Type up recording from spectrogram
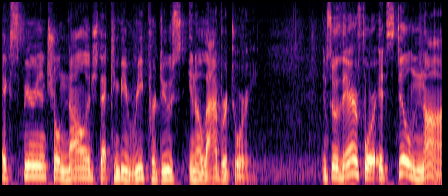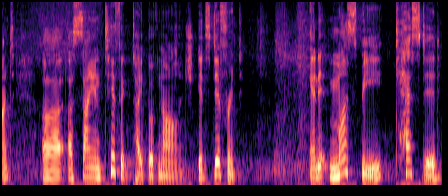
experiential knowledge that can be reproduced in a laboratory. And so, therefore, it's still not uh, a scientific type of knowledge. It's different. And it must be tested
